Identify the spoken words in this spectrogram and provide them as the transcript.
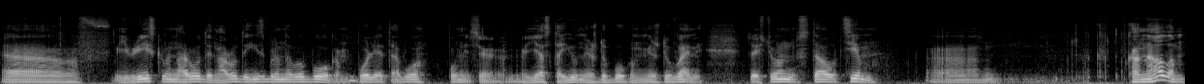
э, еврейского народа, народа избранного Богом. Более того, помните, я стою между Богом, между вами. То есть он стал тем э, каналом,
